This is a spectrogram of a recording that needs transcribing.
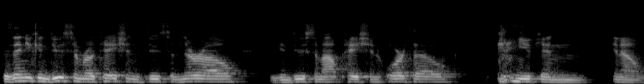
Because then you can do some rotations, do some neuro, you can do some outpatient ortho, you can, you know,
